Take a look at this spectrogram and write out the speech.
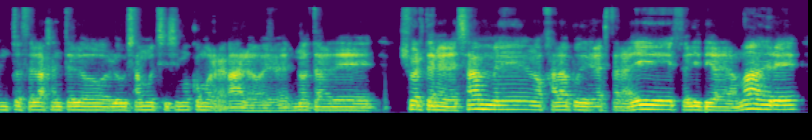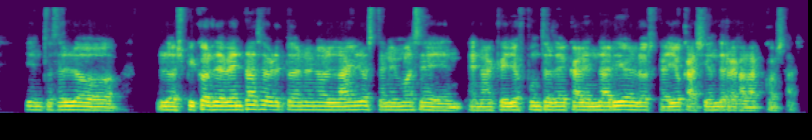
Entonces la gente lo, lo usa muchísimo como regalo. eh, Notas de suerte en el examen, ojalá pudiera estar ahí, feliz día de la madre. Y entonces lo- los picos de venta, sobre todo en el online, los tenemos en, en aquellos puntos del calendario en los que hay ocasión de regalar cosas.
